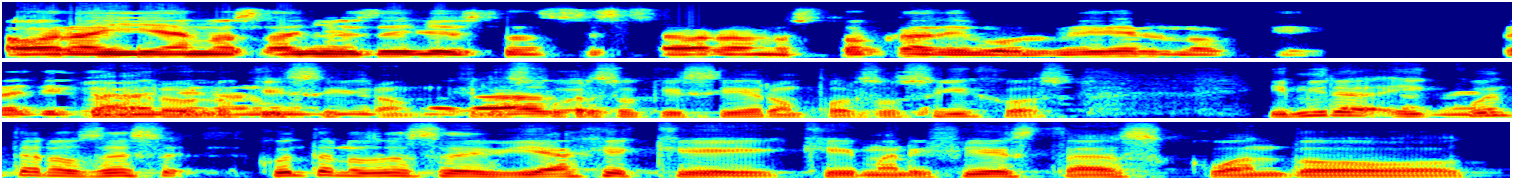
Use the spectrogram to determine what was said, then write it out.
ahora ya en los años de ellos, entonces ahora nos toca devolver lo que prácticamente... Claro, lo que hicieron, el esfuerzo que hicieron por sus hijos. Y mira, y cuéntanos de ese, cuéntanos de ese viaje que, que manifiestas cuando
